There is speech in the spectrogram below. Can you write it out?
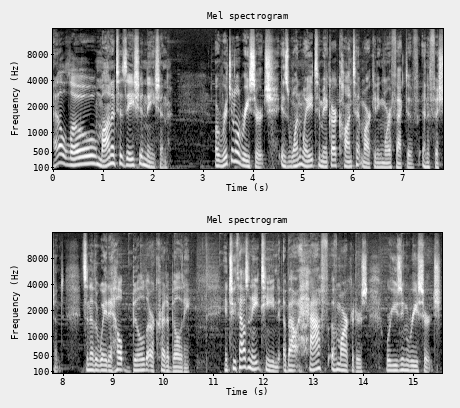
Hello, Monetization Nation. Original research is one way to make our content marketing more effective and efficient. It's another way to help build our credibility. In 2018, about half of marketers were using research,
